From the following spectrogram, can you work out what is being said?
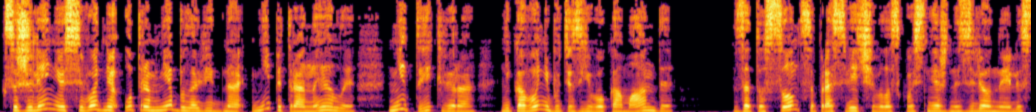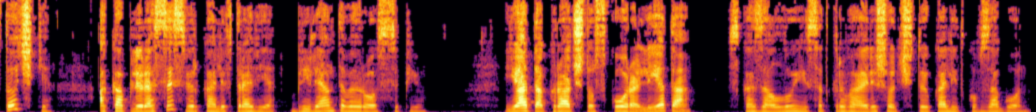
К сожалению, сегодня утром не было видно ни Петронеллы, ни Тыквера, ни кого-нибудь из его команды. Зато солнце просвечивало сквозь нежно-зеленые листочки, а капли росы сверкали в траве бриллиантовой россыпью. «Я так рад, что скоро лето!» — сказал Луис, открывая решетчатую калитку в загон.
